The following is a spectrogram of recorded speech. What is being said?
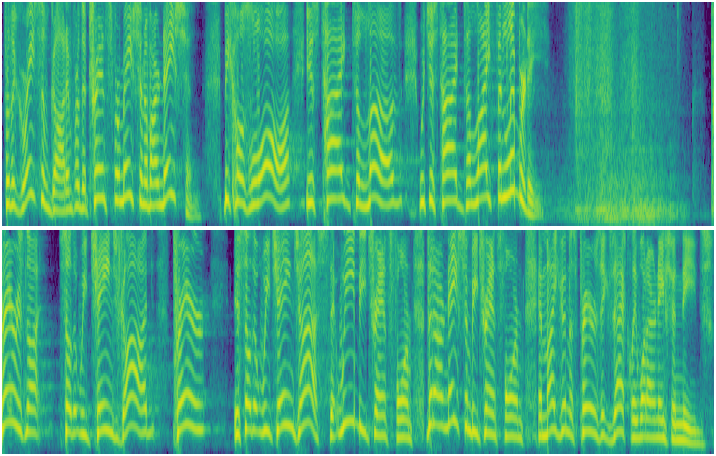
for the grace of God and for the transformation of our nation because law is tied to love, which is tied to life and liberty. Prayer is not so that we change God. Prayer is so that we change us, that we be transformed, that our nation be transformed. And my goodness, prayer is exactly what our nation needs.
